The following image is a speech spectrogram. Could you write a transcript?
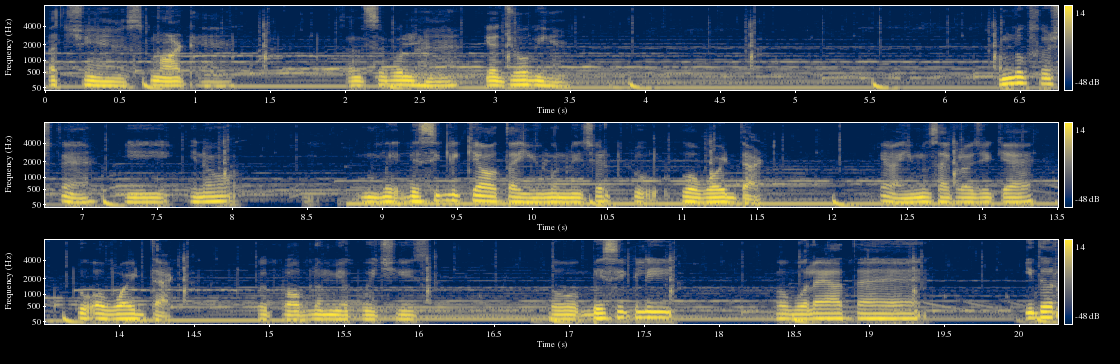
अच्छे हैं स्मार्ट हैं सेंसिबल हैं, या जो भी हैं, हम लोग सोचते हैं कि यू नो बेसिकली क्या होता है human nature to to avoid that है ना ह्यूमन साइकोलॉजी क्या है? टू अवॉइड दैट कोई प्रॉब्लम या कोई चीज़। तो बेसिकली वो बोला जाता है, इधर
